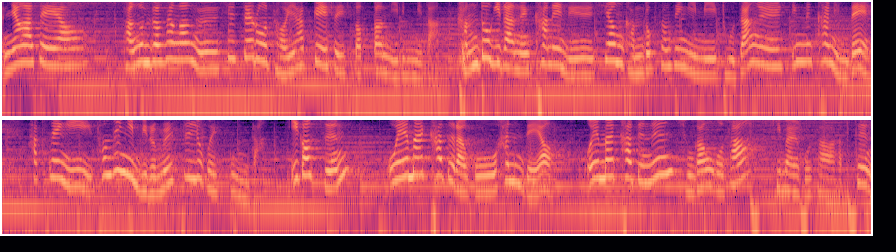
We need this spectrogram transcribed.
안녕하세요. 방금 전 상황은 실제로 저희 학교에서 있었던 일입니다. 감독이라는 칸에는 시험 감독 선생님이 도장을 찍는 칸인데 학생이 선생님 이름을 쓰려고 했습니다. 이것은 OMR 카드라고 하는데요. OMR 카드는 중간고사, 기말고사와 같은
